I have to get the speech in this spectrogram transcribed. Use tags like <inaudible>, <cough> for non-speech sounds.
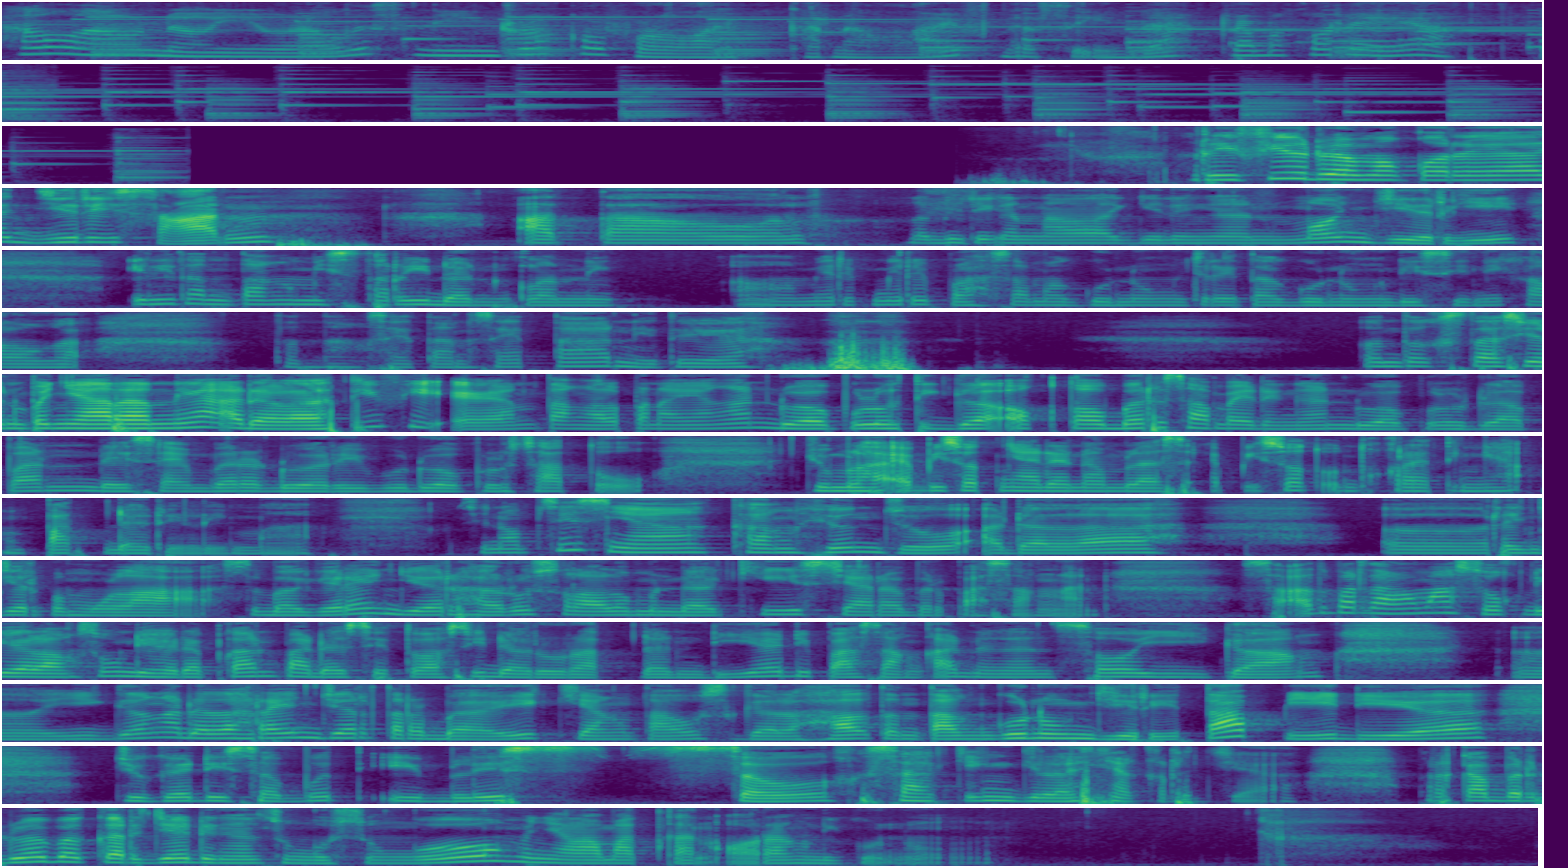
Hello, now you are listening Drama for Life karena life gak seindah drama Korea. Review drama Korea Jirisan atau lebih dikenal lagi dengan Monjiri ini tentang misteri dan klinik uh, mirip-mirip lah sama gunung cerita gunung di sini kalau nggak tentang setan-setan gitu ya <laughs> Untuk stasiun penyiarannya adalah TVN tanggal penayangan 23 Oktober sampai dengan 28 Desember 2021. Jumlah episodenya ada 16 episode untuk ratingnya 4 dari 5. Sinopsisnya, Kang Hyunjo adalah uh, ranger pemula. Sebagai ranger harus selalu mendaki secara berpasangan. Saat pertama masuk, dia langsung dihadapkan pada situasi darurat dan dia dipasangkan dengan So Yigang uh, Yigang adalah ranger terbaik yang tahu segala hal tentang Gunung Jiri, tapi dia juga disebut iblis so saking gilanya kerja. Mereka berdua bekerja dengan sungguh-sungguh menyelamatkan orang di gunung.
